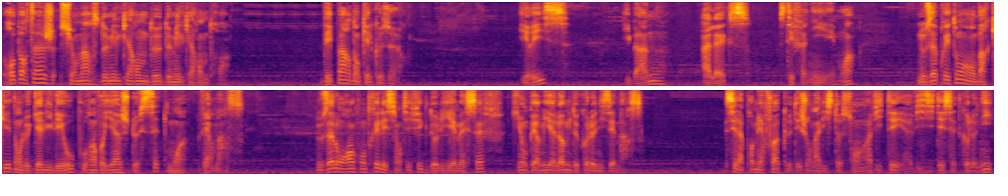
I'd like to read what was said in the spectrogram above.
Reportage sur Mars 2042-2043. Départ dans quelques heures. Iris, Iban, Alex, Stéphanie et moi nous apprêtons à embarquer dans le Galiléo pour un voyage de 7 mois vers Mars. Nous allons rencontrer les scientifiques de l'IMSF qui ont permis à l'homme de coloniser Mars. C'est la première fois que des journalistes sont invités à visiter cette colonie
